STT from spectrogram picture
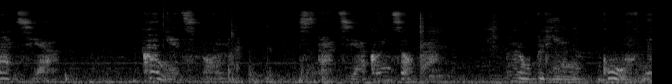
stacja. Koniecpol. Stacja końcowa. Lublin Główny.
